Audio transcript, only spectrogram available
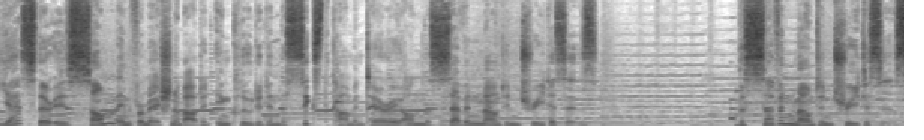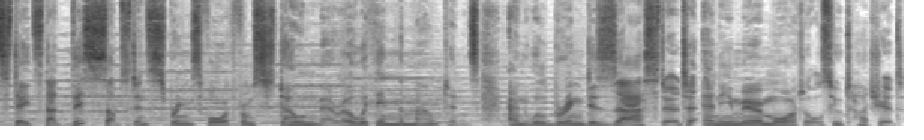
yes, there is some information about it included in the sixth commentary on the Seven Mountain Treatises. The Seven Mountain Treatises states that this substance springs forth from stone marrow within the mountains and will bring disaster to any mere mortals who touch it.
